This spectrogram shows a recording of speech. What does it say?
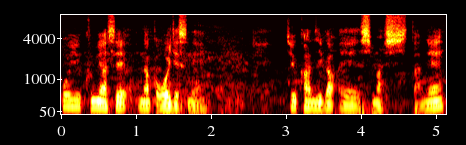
こういう組み合わせ、なんか多いですね。っていう感じが、えー、しましたね。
